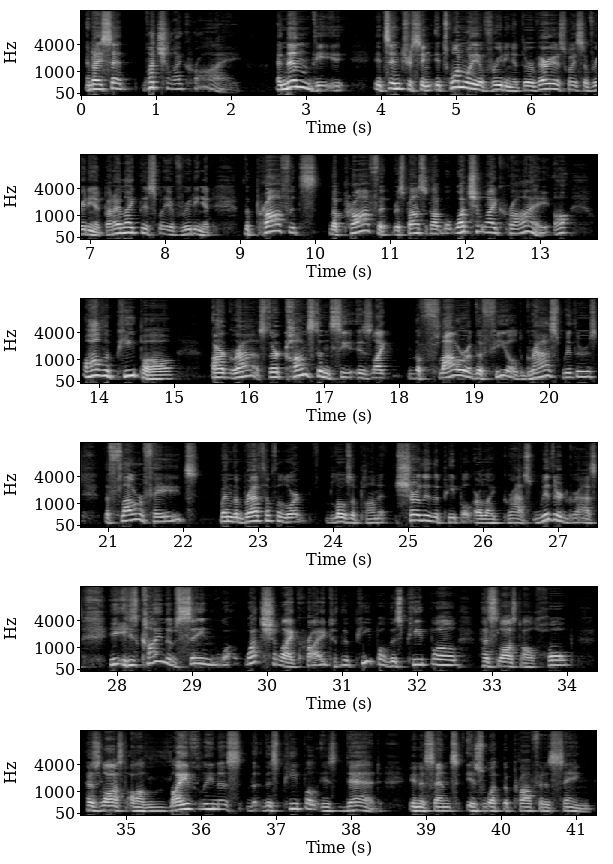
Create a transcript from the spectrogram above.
And I said, what shall I cry? And then the it's interesting. It's one way of reading it. There are various ways of reading it, but I like this way of reading it. The prophets, the prophet responds to God, well, what shall I cry? All, all the people are grass. Their constancy is like the flower of the field. Grass withers, the flower fades. When the breath of the Lord blows upon it, surely the people are like grass, withered grass. He, he's kind of saying, what shall I cry to the people? This people has lost all hope, has lost all liveliness. This people is dead, in a sense, is what the prophet is saying.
